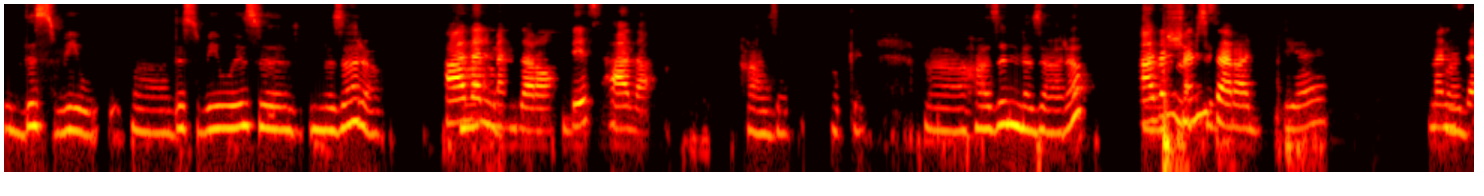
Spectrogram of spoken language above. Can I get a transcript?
this view. Uh, this view is uh, نظارة هذا المنظرة. This هذا. هذا. Okay. Uh, هذا النظارة. هذا uh, المنظرة. منظر.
